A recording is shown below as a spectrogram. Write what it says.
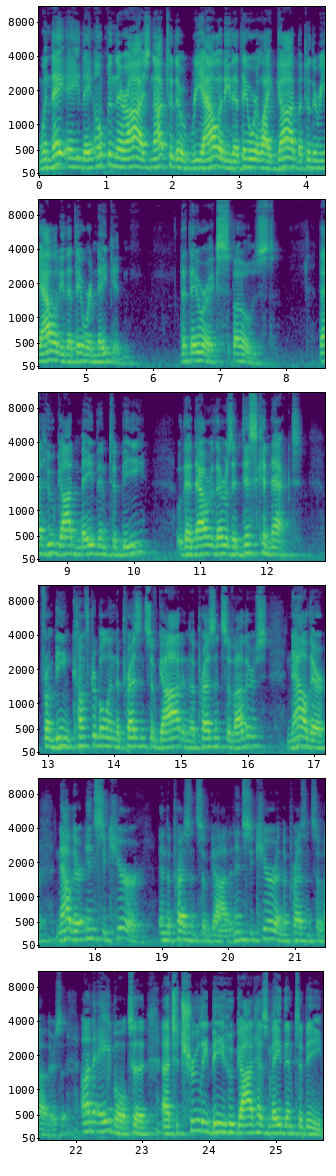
when they ate, they opened their eyes not to the reality that they were like God, but to the reality that they were naked, that they were exposed, that who God made them to be, that now there was a disconnect from being comfortable in the presence of God and the presence of others. Now they're now they're insecure in the presence of God and insecure in the presence of others, unable to uh, to truly be who God has made them to be.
